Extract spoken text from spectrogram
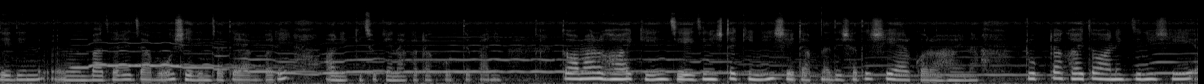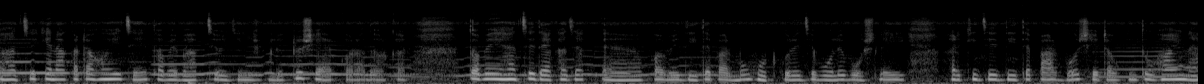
যেদিন বাজারে যাব সেদিন যাতে একবারে অনেক কিছু কেনাকাটা করতে পারি। তো আমার হয় কি যে এই জিনিসটা কিনি সেটা আপনাদের সাথে শেয়ার করা হয় না। টুকটাক হয়তো অনেক জিনিসই হচ্ছে কেনাকাটা হয়েছে, তবে ভাবছি ওই জিনিসগুলো একটু শেয়ার করা দরকার। তবে হচ্ছে দেখা যাক কবে দিতে পারব। হুট করে যে বলে বসলেই আর কি যে দিতে পারব সেটাও কিন্তু হয় না,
